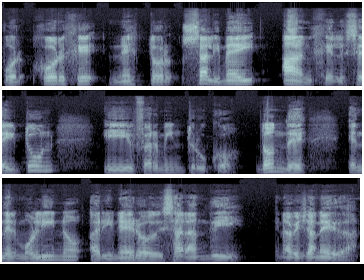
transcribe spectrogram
por Jorge Néstor Salimey, Ángel Seitún y Fermín Truco. ¿Dónde? En el molino harinero de Sarandí, en Avellaneda.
